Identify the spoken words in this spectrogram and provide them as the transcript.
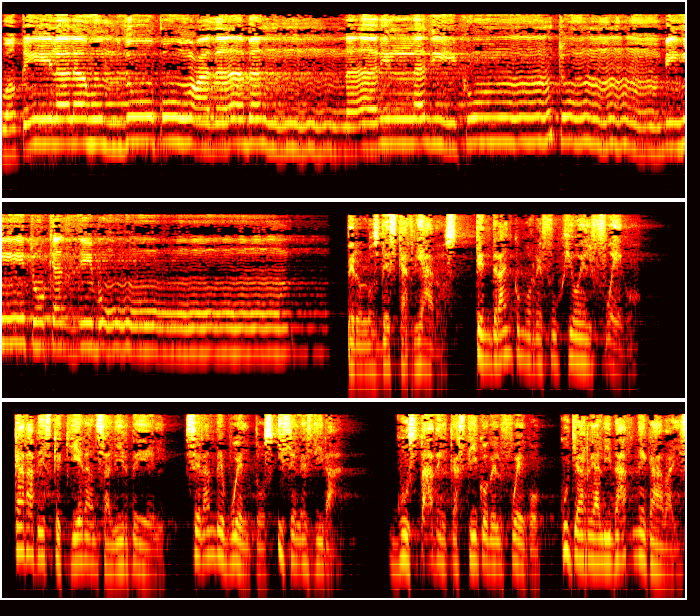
وقيل لهم ذوقوا عذاب النار الذي كنتم به تكذبون Pero los descarriados tendrán como refugio el fuego. Cada vez que quieran salir de él, serán devueltos y se les dirá, gustad el castigo del fuego, cuya realidad negabais.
